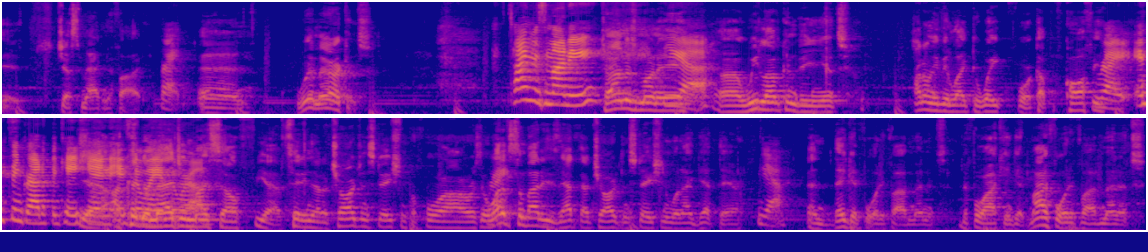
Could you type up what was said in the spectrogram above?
is just magnified. right. And we're Americans. Time is money. Time is money. Yeah. Uh, we love convenience. I don't even like to wait for a cup of coffee. Right. Instant gratification Yeah, I is the couldn't way of the imagine myself, yeah, sitting at a charging station for four hours. Or what Right. if somebody's at that charging station when I get there Yeah. and they get 45 minutes before I can get my 45 minutes?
